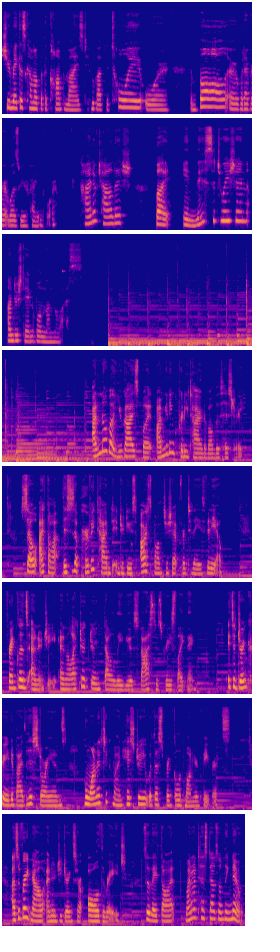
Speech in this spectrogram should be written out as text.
she would make us come up with a compromise to who got the toy or the ball or whatever it was we were fighting for. Kind of childish, but in this situation, understandable nonetheless. I don't know about you guys, but I'm getting pretty tired of all this history. So I thought this is a perfect time to introduce our sponsorship for today's video Franklin's Energy, an electric drink that will leave you as fast as greased lightning. It's a drink created by the historians who wanted to combine history with a sprinkle of modern favorites. As of right now, energy drinks are all the rage, so they thought, why not test out something new?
